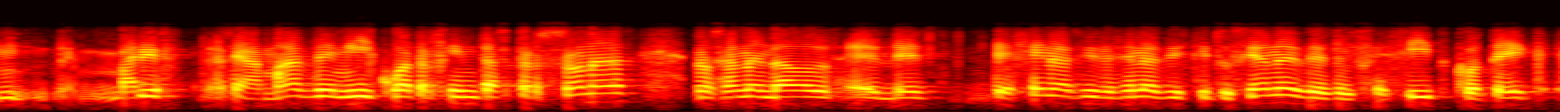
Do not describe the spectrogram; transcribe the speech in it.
mm, varios, o sea, más de 1.400 personas, nos han dado eh, decenas y decenas de instituciones, desde el FECIT, COTEC,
